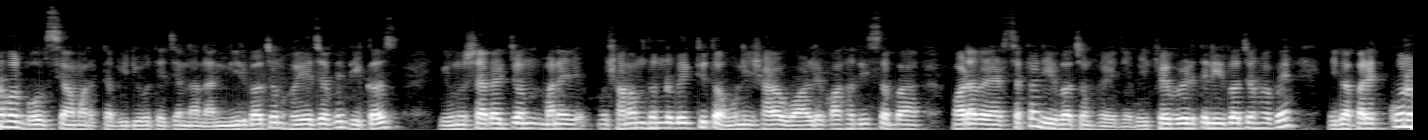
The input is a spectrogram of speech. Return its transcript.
আবার বলছি আমার একটা ভিডিওতে যে, না না, নির্বাচন হয়ে যাবে বিকজ ইউনুস সাহেব একজন মানে স্বনামধন্য ব্যক্তি তো, উনি সারা ওয়ার্ল্ডে কথা দিচ্ছে বা হোয়াট অ্যাটসেট্রা নির্বাচন হয়ে যাবে। এই ফেব্রুয়ারিতে নির্বাচন হবে, এই ব্যাপারে কোনো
